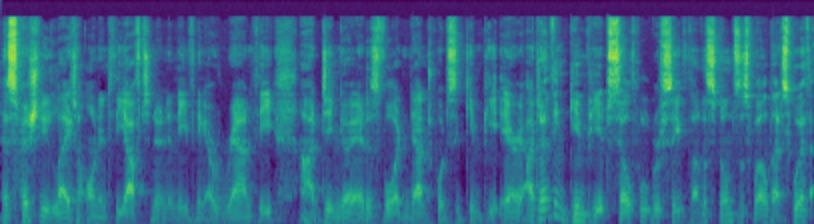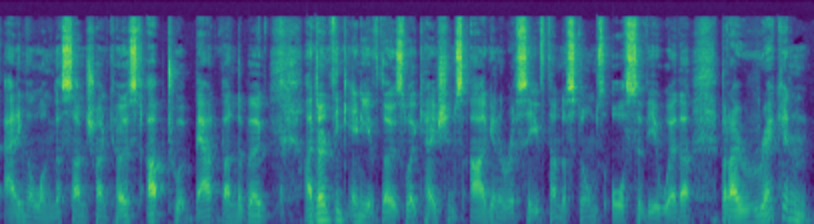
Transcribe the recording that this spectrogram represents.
especially later on into the afternoon and evening around the uh, Dingo, Eidsvold, and down towards the Gympie area. I don't think Gympie itself will receive thunderstorms as well. That's worth adding along the Sunshine Coast up to about out Bundaberg. I don't think any of those locations are going to receive thunderstorms or severe weather, but I reckon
